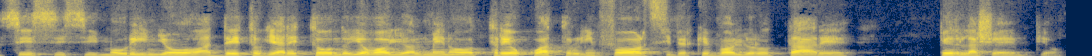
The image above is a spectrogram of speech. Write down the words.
sì, sì, sì. Mourinho ha detto chiaro e tondo io voglio almeno tre o quattro rinforzi perché voglio lottare per la Champions.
